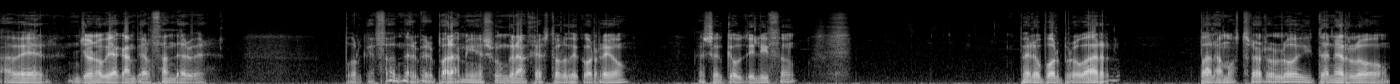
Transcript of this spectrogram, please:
a ver, yo no voy a cambiar Thunderbird. Porque Thunderbird para mí es un gran gestor de correo. Es el que utilizo. Pero por probar, para mostrarlo y tenerlo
